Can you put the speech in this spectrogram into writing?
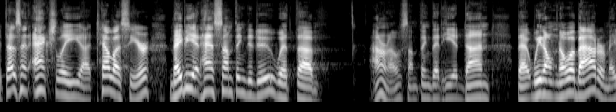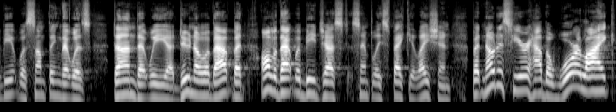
It doesn't actually uh, tell us here. Maybe it has something to do with, uh, I don't know, something that he had done that we don't know about, or maybe it was something that was done that we uh, do know about, but all of that would be just simply speculation. But notice here how the warlike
